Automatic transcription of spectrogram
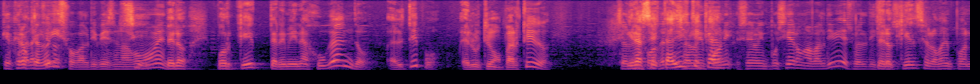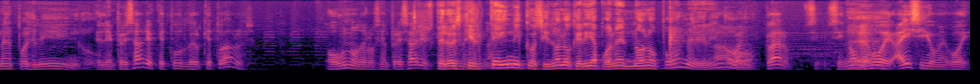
Que creo ¿Para que lo hizo Valdivieso en algún Sí, momento. Pero, ¿por qué termina jugando el tipo, el último partido? Se y las impone- estadísticas... Se lo, se lo impusieron a Valdivieso, él dice. Pero. ¿quién se lo va a imponer, pues, gringo? El empresario que tú, del que tú hablas. O uno de los empresarios. Pero es que el técnico, si no lo quería poner, no lo pone, gringo. Ah, bueno, claro. Si, si no ¿Eh? me voy, ahí sí yo me voy.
